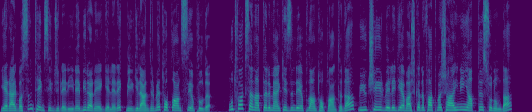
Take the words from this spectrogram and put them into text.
yerel basın temsilcileriyle bir araya gelerek bilgilendirme toplantısı yapıldı. Mutfak Sanatları Merkezi'nde yapılan toplantıda Büyükşehir Belediye Başkanı Fatma Şahin'in yaptığı sunumda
